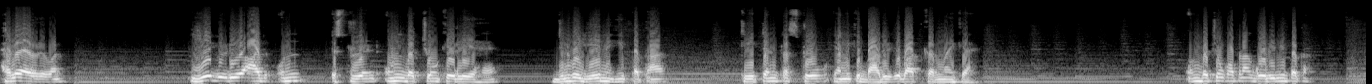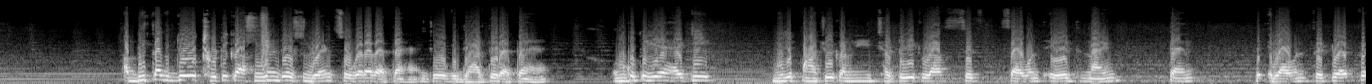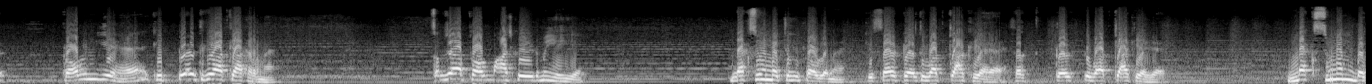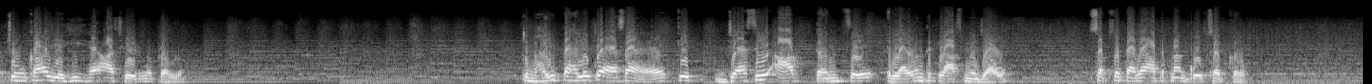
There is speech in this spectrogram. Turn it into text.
Hello everyone ये video आज उन स्टूडेंट उन बच्चों के लिए है, जिनको ये नहीं पता कि टेन प्लस टू यानी कि बारहवीं के बाद करना है क्या है। उन बच्चों को अपना गोल नहीं पता। अभी तक जो छोटी क्लासेस में जो स्टूडेंट्स वगैरह रहते हैं, जो विद्यार्थी रहते हैं, उनको तो ये है कि मुझे पांचवी करनी है, छठवीं class six seventh eighth ninth tenth eleven फिर ट्वेल्थ प्रॉब्लम ये है कि ट्वेल्थ के बाद क्या करना है? सबसे ज़्यादा प्रॉब्लम आज के डेट में यही है। मैक्सिमम बच्चों की प्रॉब्लम है कि सर ट्वेल्थ के बाद क्या किया जाए? सर ट्वेल्थ के बाद क्या किया जाए? मैक्सिमम बच्चों का यही है आज के डेट में प्रॉब्लम तो भाई, पहले तो ऐसा है कि जैसे आप टेंथ से इलेवेंथ क्लास में जाओ, सबसे पहले आप अपना गोल सेट करो।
